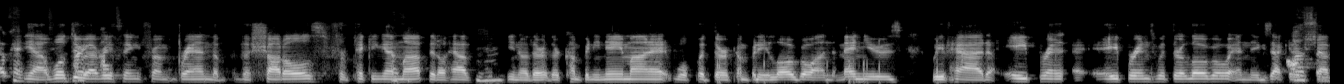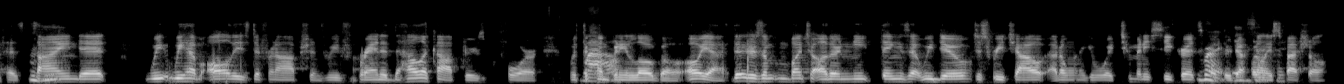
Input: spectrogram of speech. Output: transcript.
Okay. Yeah, we'll do right, everything from brand the the shuttles for picking them okay. up. It'll have mm-hmm. you know their their company name on it. We'll put their company logo on the menus. We've had apron aprons with their logo, and the executive awesome. chef has mm-hmm. signed it we we have all these different options. We've branded the helicopters before with the wow. company logo. Oh yeah, there's a bunch of other neat things that we do. Just reach out. I don't want to give away too many secrets, right, but they're definitely exactly. special.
